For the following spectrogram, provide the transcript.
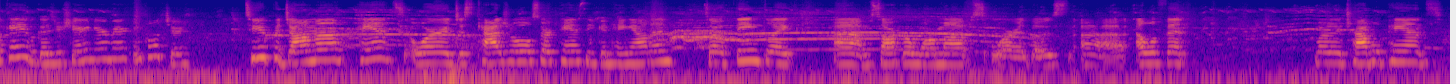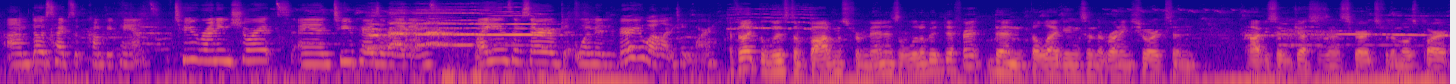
okay because you're sharing your American culture. Two pajama pants or just casual sort of pants that you can hang out in. So think like um, soccer warm-ups or those uh, elephant what are they, travel pants, um, those types of comfy pants. Two running shorts and two pairs of leggings. Leggings have served women very well in Timor. I feel like the list of bottoms for men is a little bit different than the leggings and the running shorts and obviously the dresses and the skirts for the most part.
